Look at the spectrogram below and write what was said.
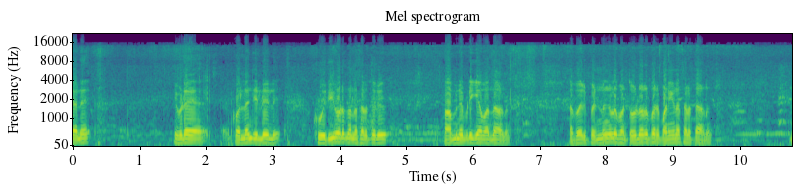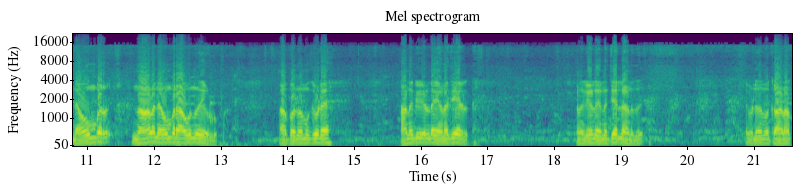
ഞാൻ ഇവിടെ കൊല്ലം ജില്ലയിൽ കുരിയോട് എന്ന സ്ഥലത്തൊരു പാമ്പിനെ പിടിക്കാൻ വന്നതാണ്. അപ്പോൾ ഒരു പെണ്ണുങ്ങൾ തൊഴിലുറപ്പ് ഒരു സ്ഥലത്താണ്. നവംബർ നാളെ നവംബർ ആവുന്നതേ ഉള്ളൂ. അപ്പോൾ നമുക്കിവിടെ അണലികളുടെ ഇണചേരൽ അണലികളുടെ ഇണചേരലാണിത്. ഇവിടെ നമുക്ക് കാണാം.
